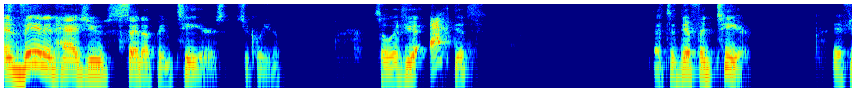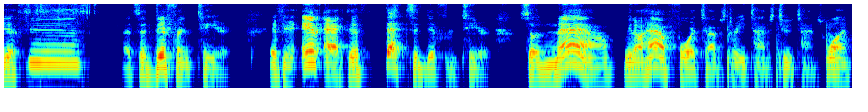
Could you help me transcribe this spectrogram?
And then it has you set up in tiers, Shaquita. So if you're active, that's a different tier. If you're, eh, that's a different tier. If you're inactive, that's a different tier. So now we don't have four times three times two times one.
